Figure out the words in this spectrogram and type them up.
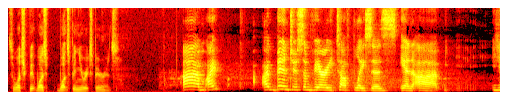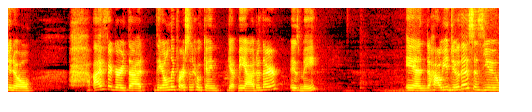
so what's what's what's been your experience? Um, I I've been to some very tough places, and uh, you know, I figured that the only person who can get me out of there is me. And how you do this is you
